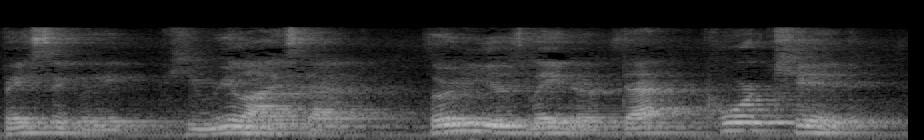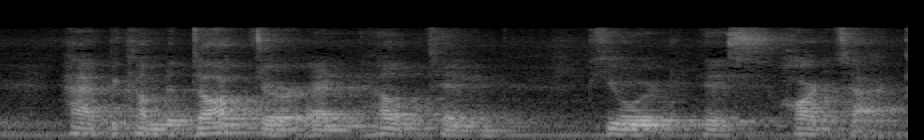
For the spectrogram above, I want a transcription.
basically, he realized that 30 years later, that poor kid had become the doctor and helped him cure his heart attack.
